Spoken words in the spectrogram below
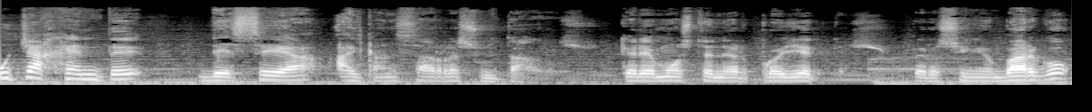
Mucha gente desea alcanzar resultados. Queremos tener proyectos, pero sin embargo,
